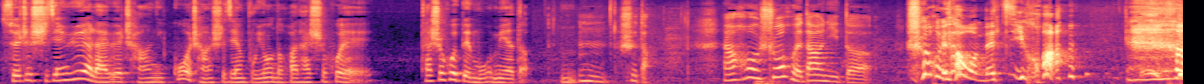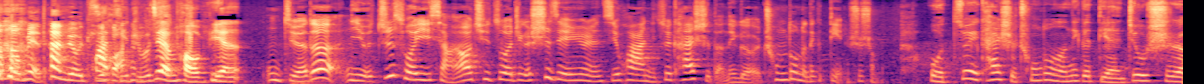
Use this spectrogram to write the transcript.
随着时间越来越长，你过长时间不用的话，它是会，它是会被磨灭的。嗯嗯，是的。然后说回到你的，说回到我们的计划，我们也太没有计划。话题逐渐跑偏。你觉得你之所以想要去做这个世界音乐人计划，你最开始的那个冲动的那个点是什么？我最开始冲动的那个点就是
